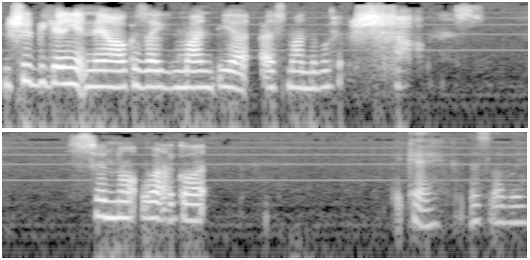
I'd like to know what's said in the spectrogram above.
You should be getting it now because I mind. Yeah, I mind the bookshelf. Sharpness. So not what I got. Okay, that's lovely.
